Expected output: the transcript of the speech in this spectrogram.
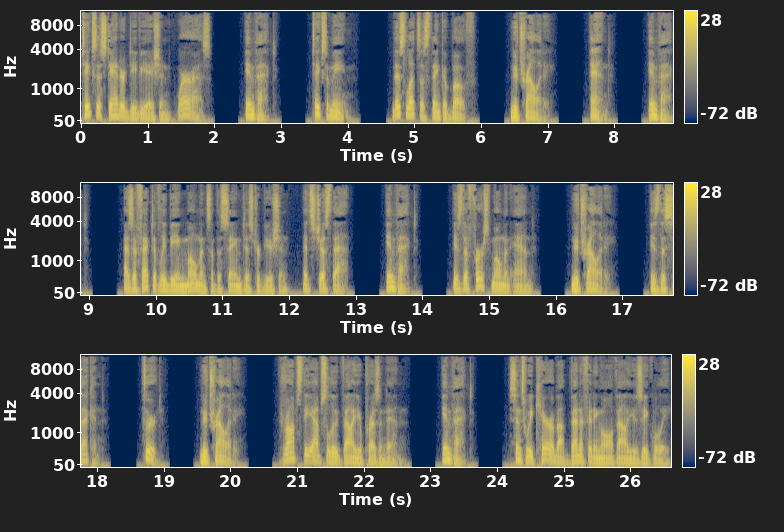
takes a standard deviation, whereas impact takes a mean. This lets us think of both neutrality and impact as effectively being moments of the same distribution, it's just that. Impact is the first moment and neutrality is the second. Third, neutrality drops the absolute value present in impact. Since we care about benefiting all values equally,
